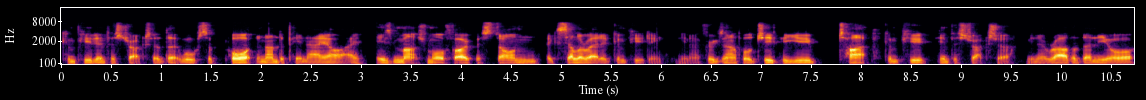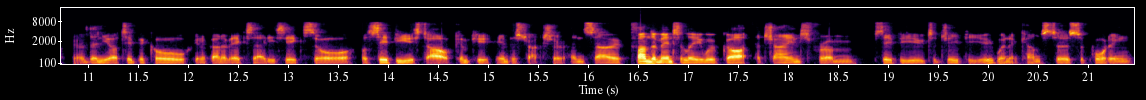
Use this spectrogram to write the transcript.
compute infrastructure that will support and underpin AI is much more focused on accelerated computing. You know, for example, GPU type compute infrastructure, you know, rather than your you know, than your typical you know kind of x86 or, or CPU style compute infrastructure. And so fundamentally, we've got a change from CPU to GPU when it comes to supporting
